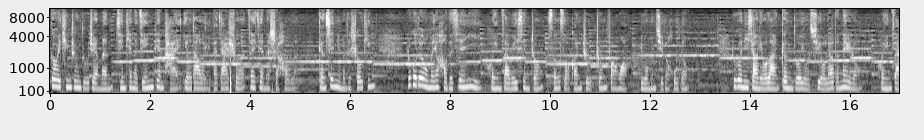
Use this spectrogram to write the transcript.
各位听众、读者们，今天的精英电台又到了与大家说再见的时候了。感谢你们的收听。如果对我们有好的建议，欢迎在微信中搜索关注“中房网”与我们取得互动。如果你想浏览更多有趣有料的内容，欢迎在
